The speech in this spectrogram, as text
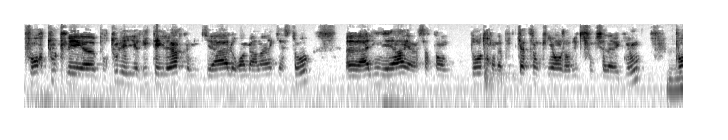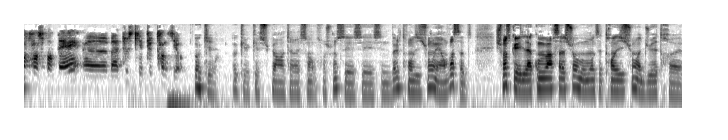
pour toutes les euh, pour tous les retailers comme Ikea, Leroy Merlin, Casto, euh, Alinea et un certain d'autres. On a plus de 400 clients aujourd'hui qui fonctionnent avec nous Mhm. pour transporter euh, bah, tout ce qui est plus de 30 kilos. Ok, ok, ok, super intéressant. Franchement, c'est c'est c'est une belle transition et en vrai, ça, je pense que la conversation au moment de cette transition a dû être euh,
